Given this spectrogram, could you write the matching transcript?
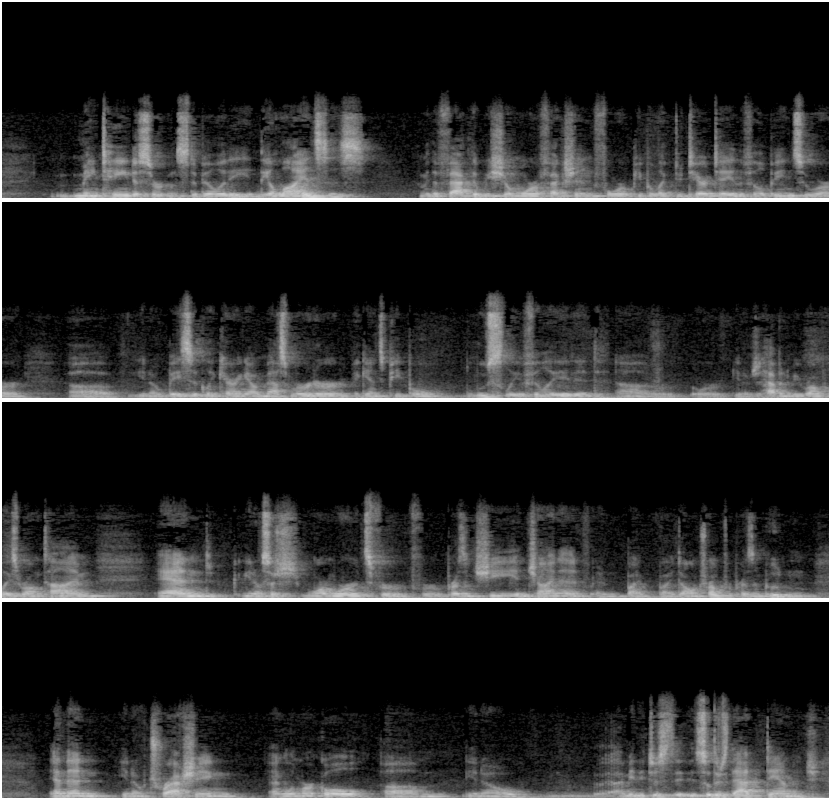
maintained a certain stability. The alliances, I mean, the fact that we show more affection for people like Duterte in the Philippines, who are, uh, you know, basically carrying out mass murder against people loosely affiliated uh, or, you know, just happen to be wrong place, wrong time. And you know, such warm words for, for President Xi in China and, and by, by Donald Trump for President Putin, and then you know, trashing Angela Merkel. Um, you know, I mean, it just it, so there's that damage.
